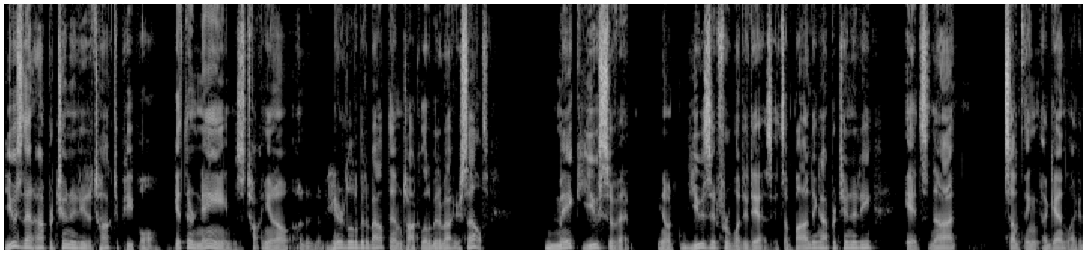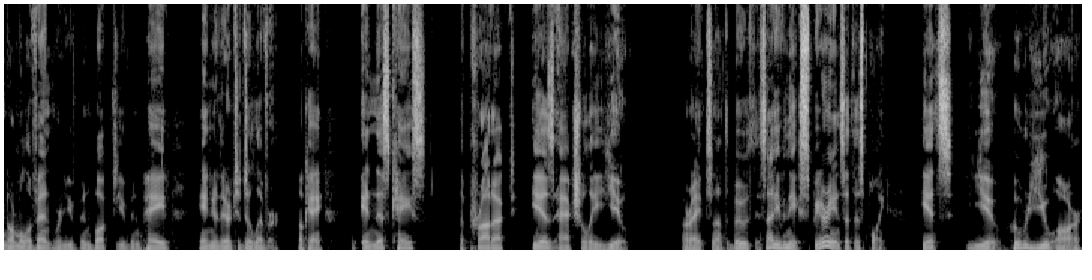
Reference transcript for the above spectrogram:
use that opportunity to talk to people, get their names, talk, you know, uh, hear a little bit about them, talk a little bit about yourself. Make use of it. You know, use it for what it is. It's a bonding opportunity. It's not something, again, like a normal event where you've been booked, you've been paid, and you're there to deliver. Okay. In this case, the product is actually you. All right. It's not the booth. It's not even the experience at this point. It's you, who you are.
